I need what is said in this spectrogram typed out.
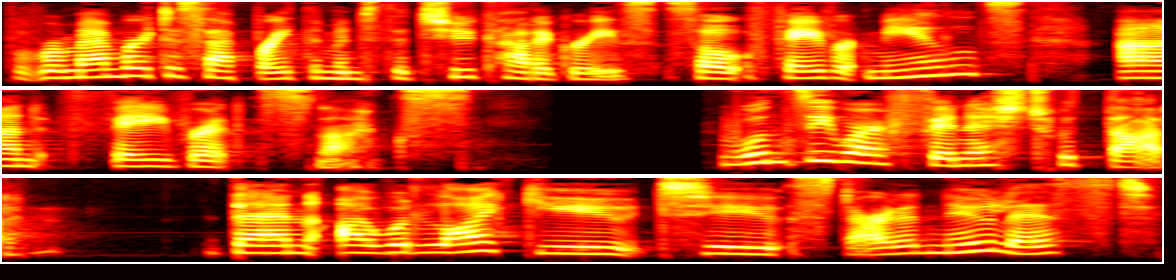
but remember to separate them into the two categories so, favourite meals and favourite snacks. Once you are finished with that, then I would like you to start a new list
